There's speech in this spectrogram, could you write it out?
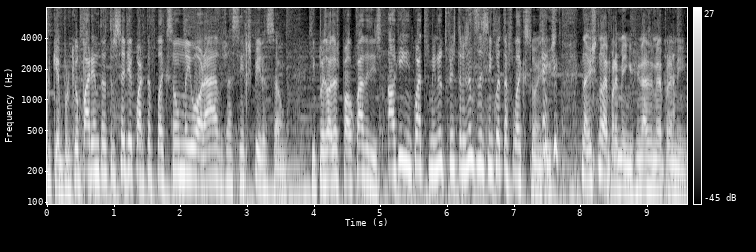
Porquê? Porque eu paro entre a terceira e a quarta flexão meio orado, já sem respiração. E depois olhas para o quadro e dizes: Alguém em 4 minutos fez 350 flexões. Isto, não, isto não é para mim, o ginásio não é para mim.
